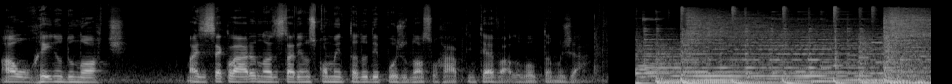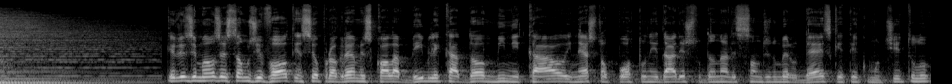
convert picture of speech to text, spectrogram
ao reino do norte? Mas isso é claro, nós estaremos comentando depois do nosso rápido intervalo. Voltamos já. Queridos irmãos, estamos de volta em seu programa Escola Bíblica Dominical e nesta oportunidade estudando a lição de número 10, que tem como título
